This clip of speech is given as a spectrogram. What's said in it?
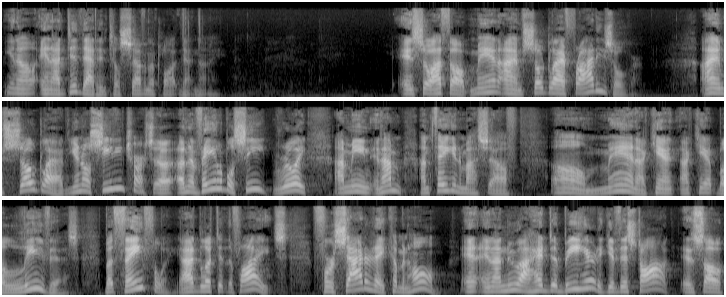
you know, and I did that until 7 o'clock that night. And so I thought, man, I am so glad Friday's over. I am so glad. You know, seating charts, uh, an available seat, really. I mean, and I'm I'm thinking to myself, oh man, I can't I can't believe this. But thankfully, I'd looked at the flights for Saturday coming home. And, and, I knew I had to be here to give this talk. And so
